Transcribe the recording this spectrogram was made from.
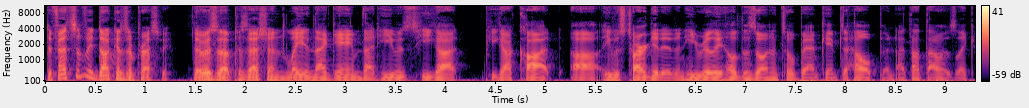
Defensively, Duncan's impressed me. There was a possession late in that game that he was he got he got caught. Uh, he was targeted, and he really held his own until Bam came to help. And I thought that was like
